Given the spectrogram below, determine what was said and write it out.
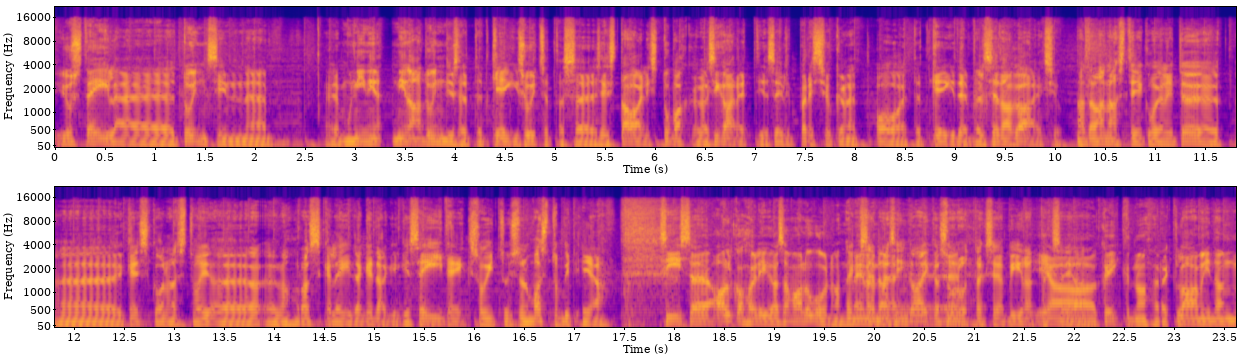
just eile tundsin mu nina, nina tundis, et, et keegi suitsetas eh, sellist tavalist tubakaga sigaretti ja see oli päris sihukene, et oo, et, et keegi teeb veel seda ka, eks ju. vaata vanasti, kui oli töökeskkonnast või noh, raske leida kedagi, kes ei teeks suitsu, siis on vastupidi. jah, siis äh, alkoholiga sama lugu, noh. eks seda on, siin ka ikka surutakse ja piiratakse ja, ja... kõik noh, reklaamid on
